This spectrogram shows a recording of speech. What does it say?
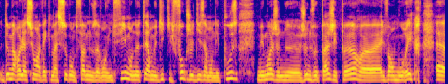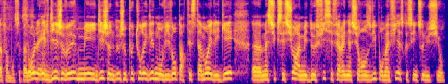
De ma relation avec ma seconde femme, nous avons une fille. Mon notaire me dit qu'il faut que je dise à mon épouse, mais moi je ne, je ne veux pas, j'ai peur, euh, elle va en mourir. Euh, enfin bon, c'est pas drôle. Elle dit, je veux, mais il dit, je, je peux tout régler de mon vivant par testament et léguer euh, ma succession à mes deux fils et faire une assurance vie pour ma fille. Est-ce que c'est une solution?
